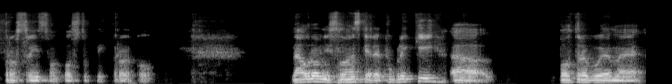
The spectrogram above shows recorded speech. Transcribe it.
prostredníctvom postupných krokov. Na úrovni Slovenskej republiky potrebujeme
